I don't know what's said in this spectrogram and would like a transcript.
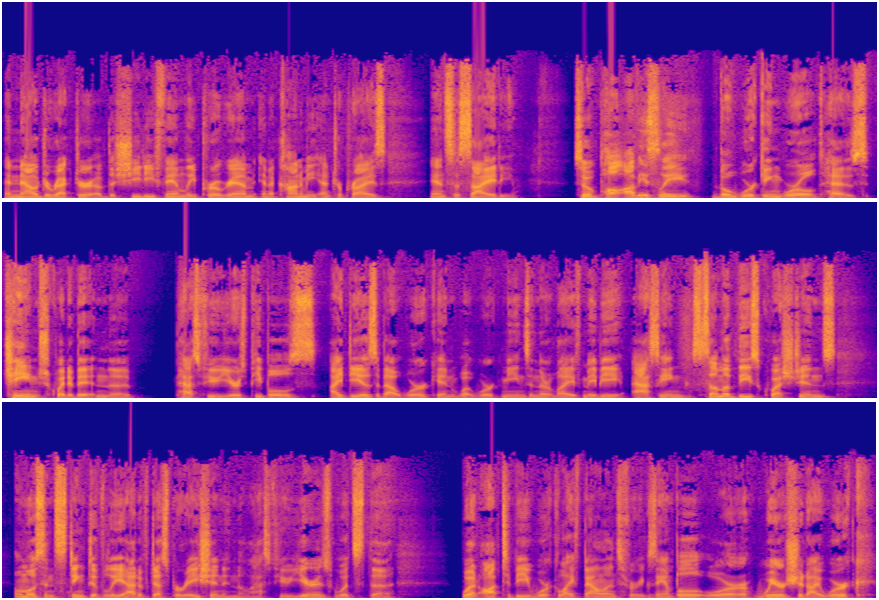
and now Director of the Sheedy Family Program in Economy, Enterprise, and Society. So, Paul, obviously, the working world has changed quite a bit in the past few years. People's ideas about work and what work means in their life, maybe asking some of these questions almost instinctively out of desperation in the last few years. What's the what ought to be work life balance, for example, or where should I work?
